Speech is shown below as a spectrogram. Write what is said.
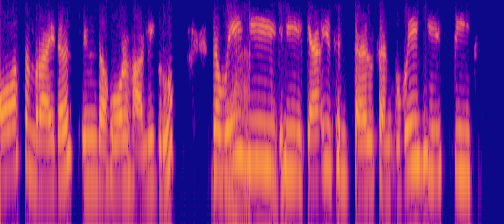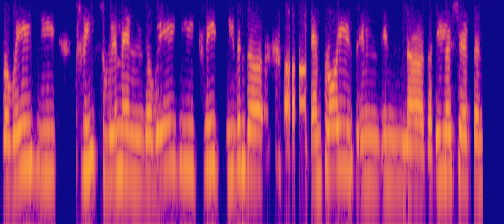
awesome riders in the whole Harley group the way Yeah. he he carries himself and the way he speaks, the way he treats women, the way he treats even the uh, employees in in uh, the dealership, and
